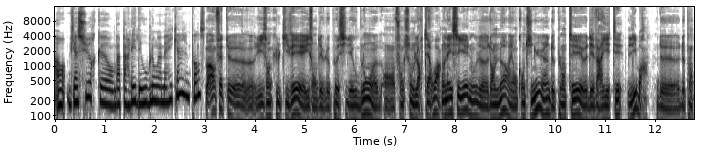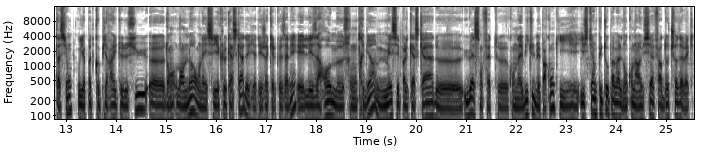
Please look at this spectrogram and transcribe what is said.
Alors bien sûr qu'on va parler des houblons américains, je pense. Bah, en fait, euh, ils ont cultivé et ils ont développé aussi des houblons en fonction de leur terroir. On a essayé, nous, dans le Nord, et on continue, hein, de planter des variétés libres de, de plantation où il n'y a pas de copyright dessus. Euh, dans, dans, le Nord, on a essayé avec le cascade il y a déjà quelques années et les arômes sont très bien, mais c'est pas le cascade US euh, en fait euh, qu'on a l'habitude. Mais par contre, il, il, se tient plutôt pas mal, donc on a réussi à faire d'autres choses avec.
